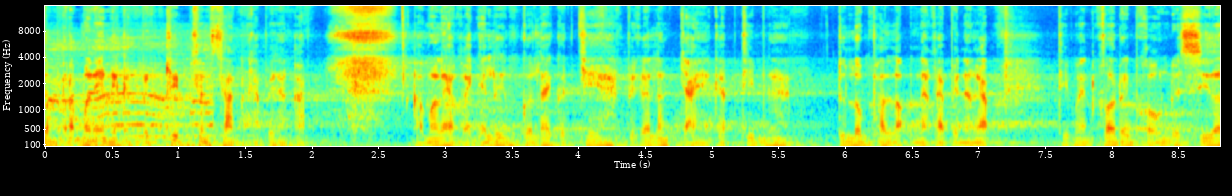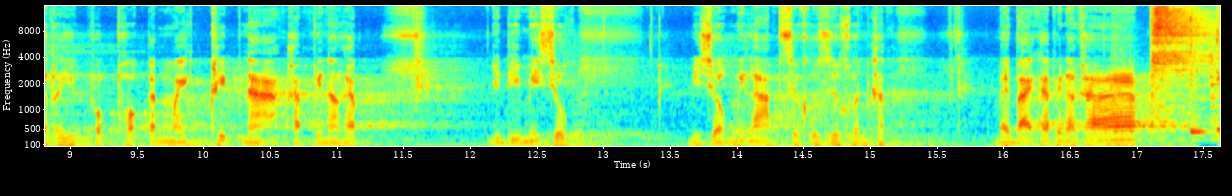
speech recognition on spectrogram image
สำหรับวันนี้นี่ก็เป็นคลิปสั้นๆครับพี่น้องครับเข้ามาแล้วก็อย่าลืมกดไลค์กดแชร์เป็นกำลังใจให้กับทีมงานตุลมพลาะนะครับพี่น้องครับ ทีมงานขอริมของเดอะซีรีส์พบพอกันใหม่คลิปหน้าครับพี่น้องครับ อยู่ดีมีสุขมีโชคมีลาบสุขสุขคนครับบ๊ายบายครับพี่น้องครับ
